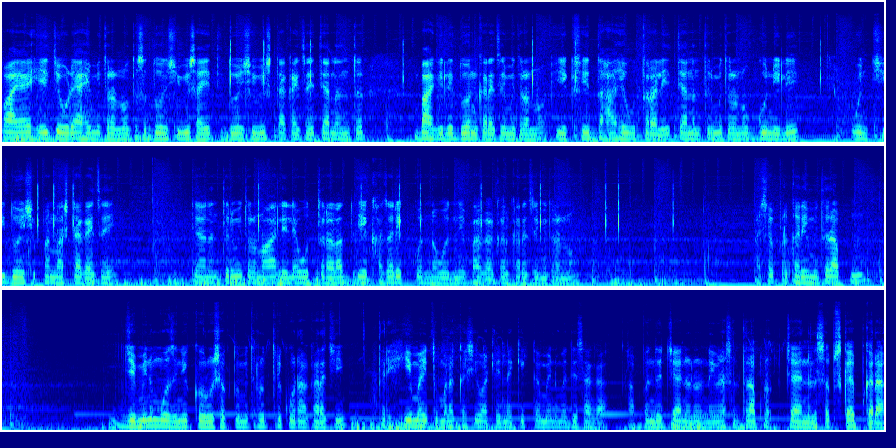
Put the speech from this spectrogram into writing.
पाया हे जेवढे आहे मित्रांनो तसं दोनशे वीस आहे ते दोनशे वीस टाकायचं आहे. त्यानंतर भागिले दोन करायचं आहे मित्रांनो एकशे दहा हे उत्तर आले त्यानंतर मित्रांनो गुणिले उंची दोनशे पन्नास टाकायचं आहे. त्यानंतर मित्रांनो आलेल्या उत्तराला एक हजार एकोणनव्वदने भागाकार करायचा आहे मित्रांनो. अशा प्रकारे मित्र आपण जमीन मोजणी करू शकतो मित्रांनो त्रिकोण आकाराची. तर ही माहिती तुम्हाला कशी वाटली नक्की कमेंटमध्ये सांगा. आपण जर चॅनलवर नवीन असेल तर आपण चॅनल सबस्क्राईब करा.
